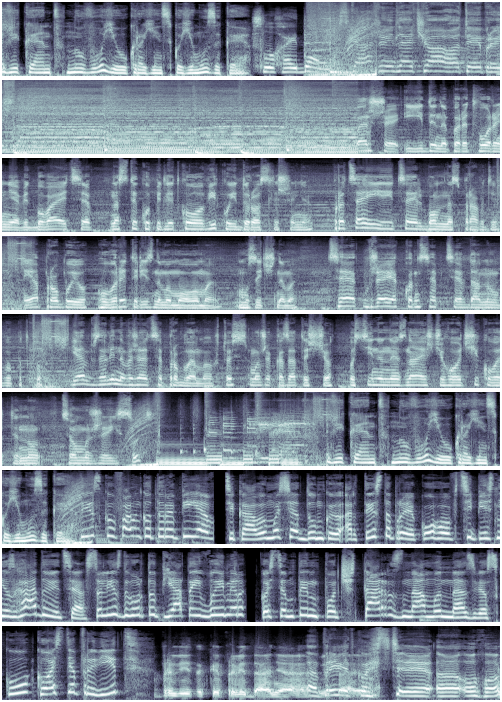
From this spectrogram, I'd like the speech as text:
Вікенд нової української музики. Слухай далі. Скажи, для чого ти прийшла? Перше і єдине перетворення відбувається на стику підліткового віку і дорослішання. Про це і цей альбом насправді. Я пробую говорити різними мовами музичними. Це вже як концепція в даному випадку. Я взагалі не вважаю це проблемою. Хтось може казати, що постійно не знаєш, чого очікувати. Ну в цьому же і суть. Вікенд нової української музики. Тиску фанкотерапія. Цікавимося думкою артиста, про якого в цій пісні згадується. Соліст гурту П'ятий вимір Костянтин Почтар з нами на зв'язку. Костя, привіт. Привіт, таке привіт, Даня. Привіт. Кості. Е, Ого.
